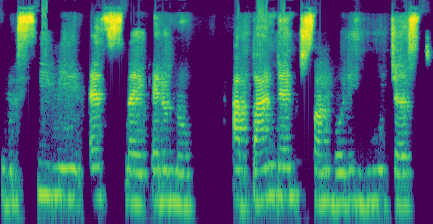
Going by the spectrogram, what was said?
he would see me as like, I don't know, abandoned somebody who just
